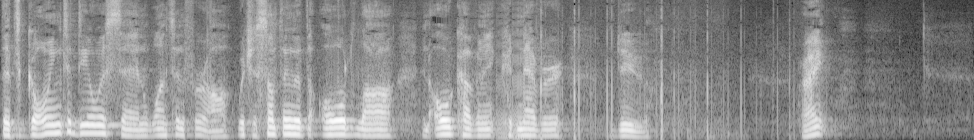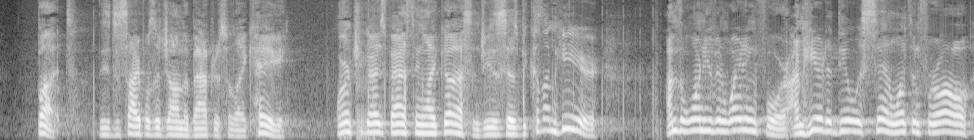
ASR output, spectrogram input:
that's going to deal with sin once and for all, which is something that the old law and old covenant could never do. Right? But these disciples of John the Baptist are like, hey, why aren't you guys fasting like us? And Jesus says, because I'm here. I'm the one you've been waiting for. I'm here to deal with sin once and for all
